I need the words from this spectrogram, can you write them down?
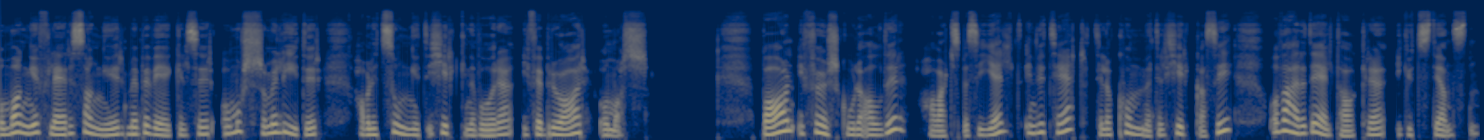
og mange flere sanger med bevegelser og morsomme lyder har blitt sunget i kirkene våre i februar og mars. Barn i førskolealder har vært spesielt invitert til å komme til kirka si og være deltakere i gudstjenesten.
